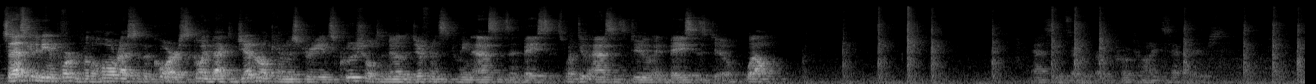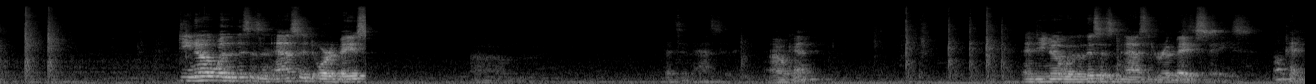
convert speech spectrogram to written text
So that's going to be important for the whole rest of the course. Going back to general chemistry, it's crucial to know the difference between acids and bases. What do acids do and bases do? Well, Acids are, are proton acceptors. Do you know whether this is an acid or a base? Um, that's an acid. Okay. And do you know whether this is an acid or a base? Base. Okay.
